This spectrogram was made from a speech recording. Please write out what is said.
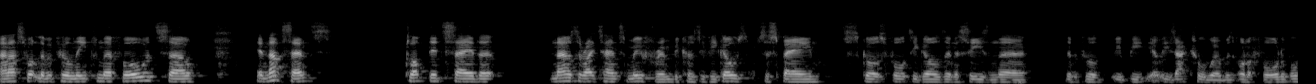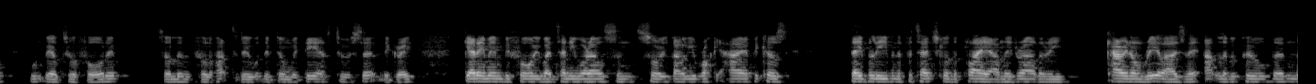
and that's what Liverpool need from their forwards. So, in that sense, Klopp did say that now's the right time to move for him because if he goes to Spain, scores 40 goals in a season there, Liverpool, be, his actual word was unaffordable, wouldn't be able to afford him. So Liverpool have had to do what they've done with Diaz to a certain degree, get him in before he went anywhere else and saw his value rocket higher because they believe in the potential of the player and they'd rather he carried on realising it at Liverpool than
